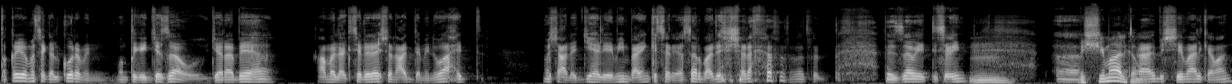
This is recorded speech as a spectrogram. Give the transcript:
تقريبا مسك الكرة من منطقة جزاء وجرى بيها عمل acceleration عدى من واحد مشى على الجهة اليمين بعدين كسر يسار بعدين شرخها في- الزاوية التسعين. آه، بالشمال كمان. آه بالشمال كمان.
